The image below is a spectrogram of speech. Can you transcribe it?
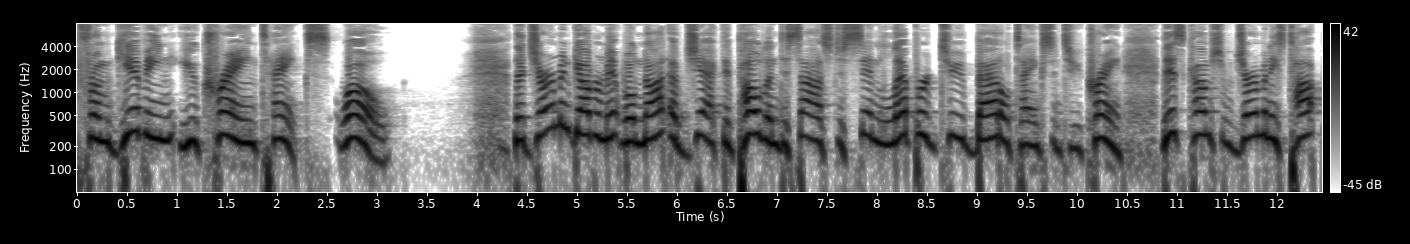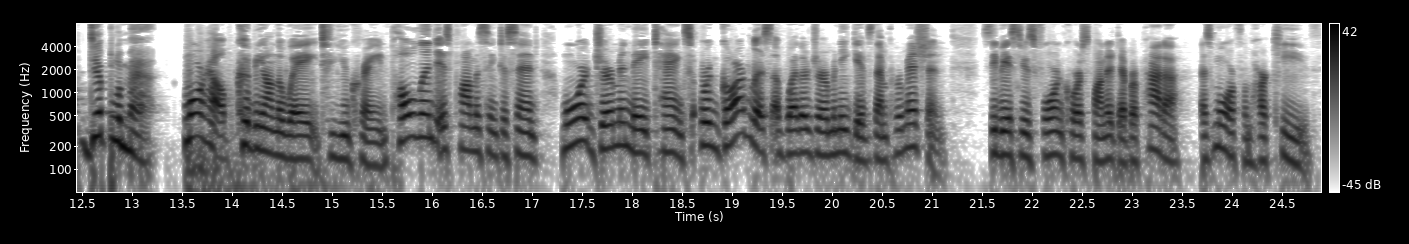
from giving Ukraine tanks. Whoa. The German government will not object if Poland decides to send Leopard 2 battle tanks into Ukraine. This comes from Germany's top diplomat. More help could be on the way to Ukraine. Poland is promising to send more German made tanks, regardless of whether Germany gives them permission. CBS News foreign correspondent Debora Patta has more from Kharkiv.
